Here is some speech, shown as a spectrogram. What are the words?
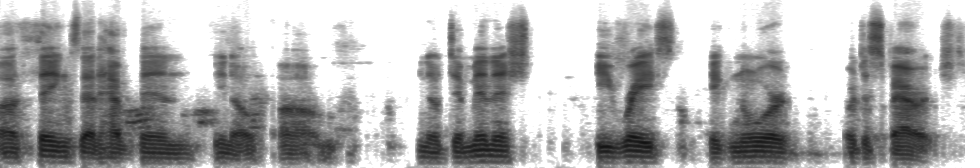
uh, things that have been, you know, um, you know, diminished, erased, ignored, or disparaged.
